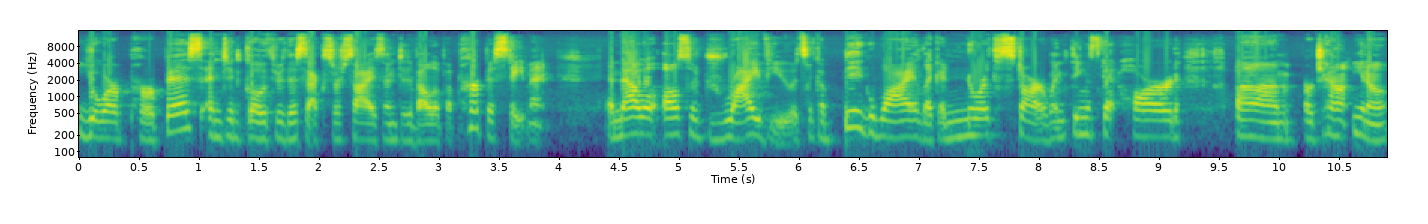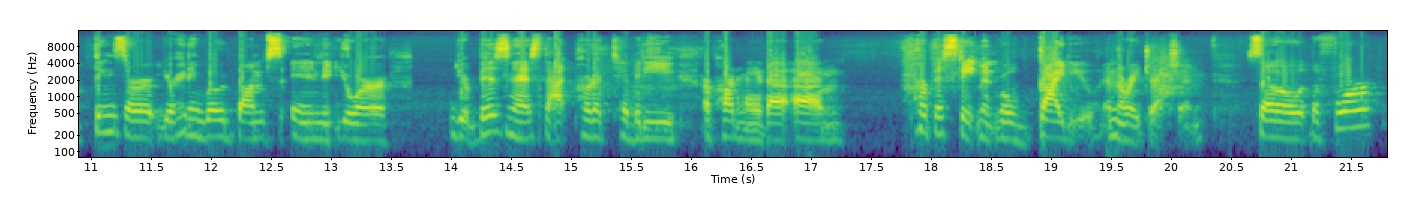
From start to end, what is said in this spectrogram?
your purpose and to go through this exercise and develop a purpose statement and that will also drive you. It's like a big why, like a north star. When things get hard, um, or you know things are you're hitting road bumps in your your business, that productivity, or pardon me, the um, purpose statement will guide you in the right direction. So the four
